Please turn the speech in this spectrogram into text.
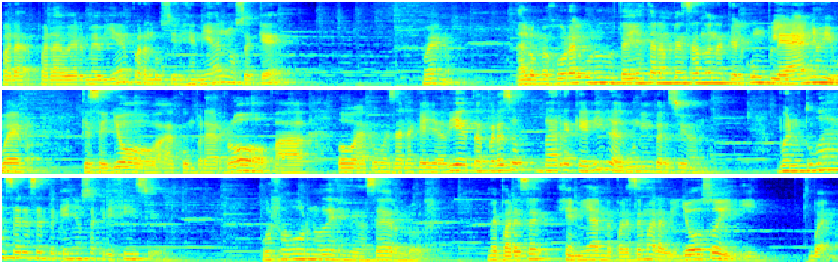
para, para verme bien, para lucir genial, no sé qué. Bueno, a lo mejor algunos de ustedes ya estarán pensando en aquel cumpleaños y bueno, qué sé yo, a comprar ropa o a comenzar aquella dieta, pero eso va a requerir alguna inversión. Bueno, tú vas a hacer ese pequeño sacrificio. Por favor, no dejes de hacerlo. Me parece genial, me parece maravilloso y, bueno,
